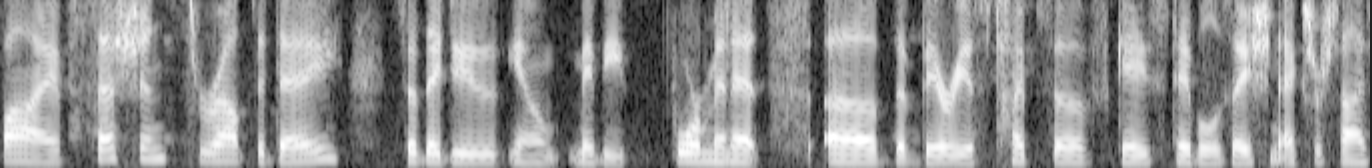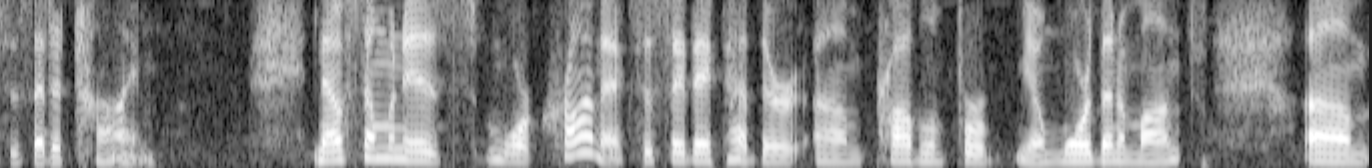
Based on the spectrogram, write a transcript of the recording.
five sessions throughout the day. So they do, you know, maybe four minutes of the various types of gaze stabilization exercises at a time. Now, if someone is more chronic, so say they've had their um, problem for you know more than a month, um,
